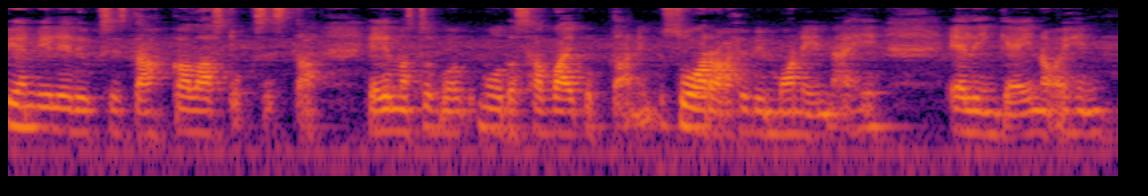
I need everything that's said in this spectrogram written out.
pienviljelyksestä, kalastuksesta ja ilmastonmuutoshan vaikuttaa niin suoraan hyvin moniin näihin elinkeinoihin.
